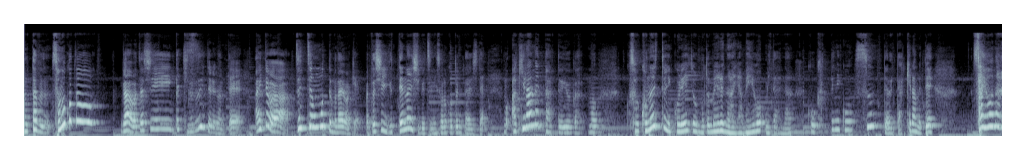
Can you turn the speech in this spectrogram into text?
あ多分そのことが私が気づいてるなんて相手は全然思ってもないわけ。私言ってないし別にそのことに対して。もう諦めたというかもうそうこの人にこれ以上求めるのはやめようみたいなこう勝手にこうスンってなって諦めて「さようなら」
